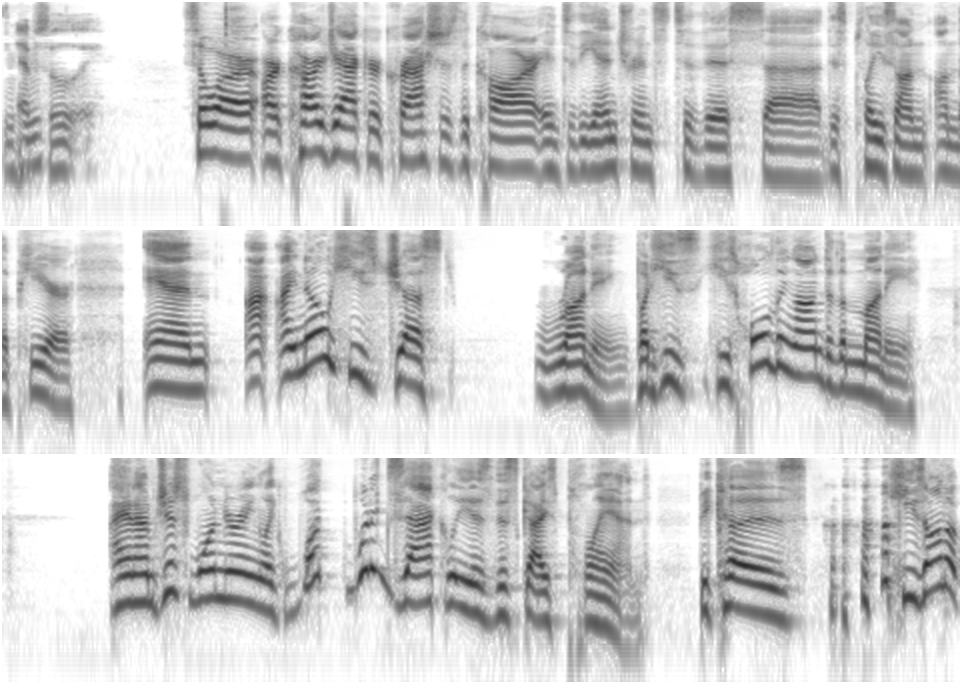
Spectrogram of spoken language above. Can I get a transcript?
Mhm. Absolutely. So our our carjacker crashes the car into the entrance to this uh, this place on on the pier, and I, I know he's just running, but he's he's holding on to the money. and I'm just wondering, like, what what exactly is this guy's plan? Because he's on a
